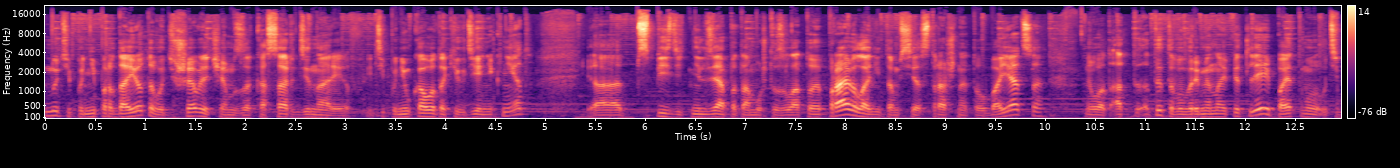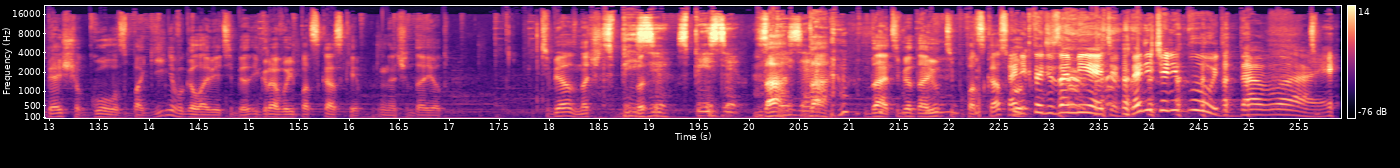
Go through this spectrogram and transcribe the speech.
ну, типа, не продает его дешевле, чем за косарь динариев. И, типа, ни у кого таких денег нет. А, Спиздить нельзя, потому что золотое правило, они там все страшно этого боятся. Вот, а, т- а ты-то во временной петле, и поэтому у тебя еще голос богини в голове тебе игровые подсказки, значит, дает. Тебя, значит... Спизи, спизи, Да, спизи. да, да, тебе дают, типа, подсказку. Да никто не заметит, да ничего не будет, давай.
